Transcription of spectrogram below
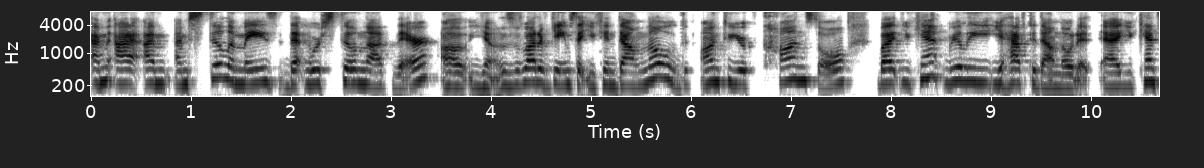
I'm I, am i am I'm still amazed that we're still not there. Uh, you know, there's a lot of games that you can download onto your console, but you can't really. You have to download it. Uh, you can't.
